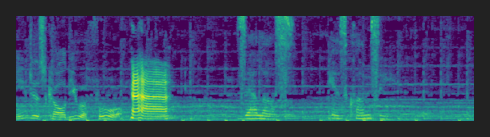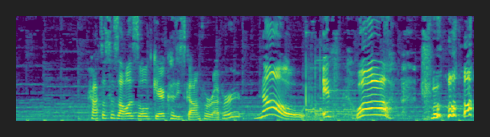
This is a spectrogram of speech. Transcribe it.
He just called you a fool. Haha. Zelos is clumsy. Kratos has all his old gear because he's gone forever? No! If. Whoa!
